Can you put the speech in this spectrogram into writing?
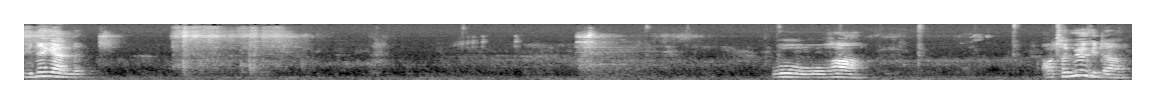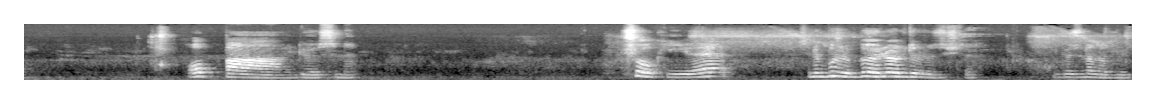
Yine geldi. Oha. Atamıyor ki daha. Hoppa göğsüne. Çok iyi ve seni böyle öldürürüz işte. Gözüne alalım.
